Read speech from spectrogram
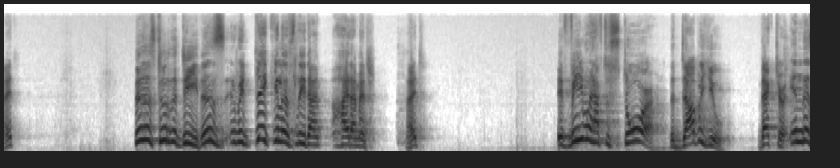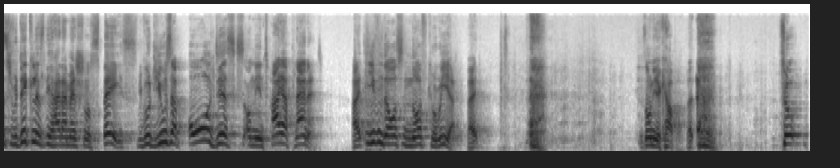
right? This is 2 to the d. This is ridiculously di high dimension, right? If we would have to store the w vector in this ridiculously high dimensional space, we would use up all disks on the entire planet, right? Even those in North Korea, right? There's only a couple, but so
